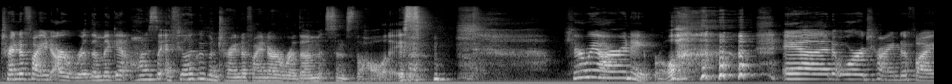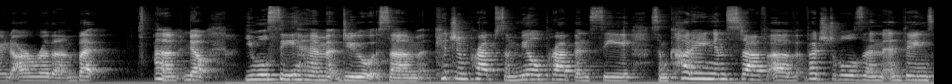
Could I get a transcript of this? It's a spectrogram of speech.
trying to find our rhythm again. Honestly, I feel like we've been trying to find our rhythm since the holidays. Here we are in April and we're trying to find our rhythm. But um, no, you will see him do some kitchen prep, some meal prep, and see some cutting and stuff of vegetables and, and things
